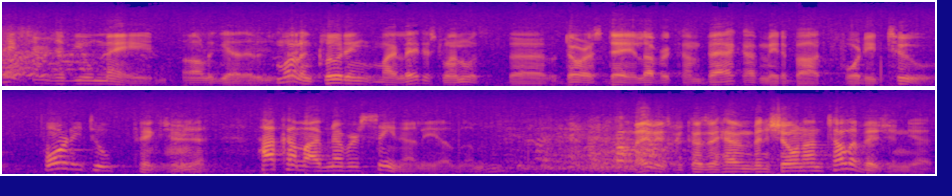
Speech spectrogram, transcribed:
pictures have you made altogether? you Well, say? including my latest one with uh, Doris Day, Lover Come Back, I've made about 42. 42 pictures. How come I've never seen any of them? Maybe it's because they haven't been shown on television yet.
